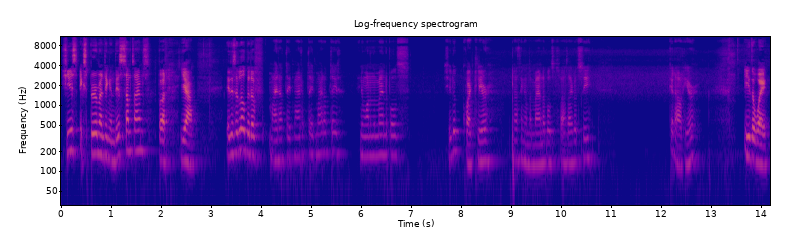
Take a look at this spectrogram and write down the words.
She is experimenting in this sometimes, but yeah, it is a little bit of might update, might update, might update. Anyone on the mandibles? She looked quite clear. Nothing on the mandibles as far as I could see. Get out here. Either way,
